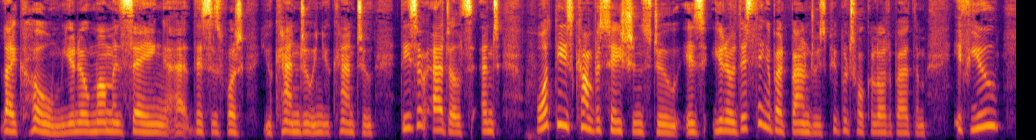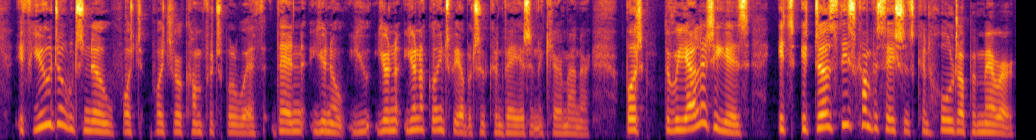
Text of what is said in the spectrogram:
like home. You know, mum is saying, uh, this is what you can do and you can't do. These are adults. And what these conversations do is, you know, this thing about boundaries, people talk a lot about them. If you, if you don't know what, what you're comfortable with, then, you know, you, you're, not, you're not going to be able to convey it in a clear manner. But the reality is, it's, it does, these conversations can hold up a mirror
